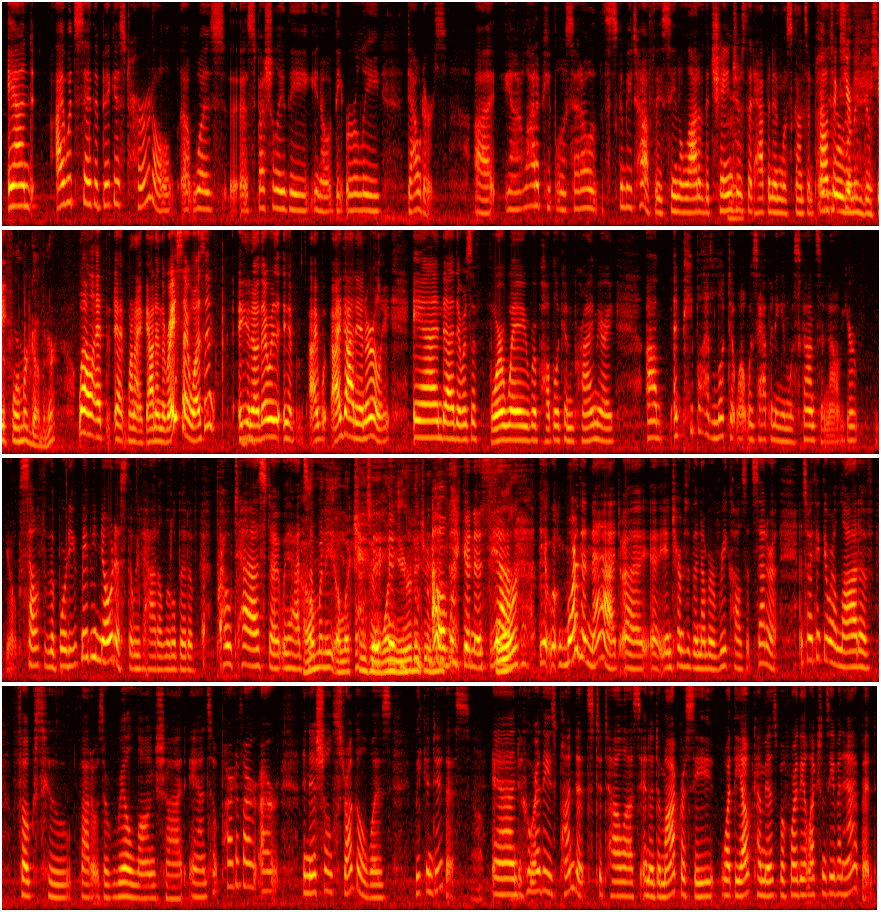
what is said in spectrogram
and I would say the biggest hurdle uh, was especially the you know the early doubters. Uh, you know, a lot of people who said, "Oh, this is going to be tough." They've seen a lot of the changes yeah. that happened in Wisconsin politics. And you were running against a former governor. Well, at, at, when I got in the race, I wasn't. You know, there was I, I got in early, and uh, there was a four-way Republican primary. Um, and people had looked at what was happening in Wisconsin. Now, you're you know, south of the border, you've maybe noticed that we've had a little bit of protest. Uh, we had how some many elections in one year did you? oh my goodness, Four? yeah, it, more than that uh, in terms of the number of recalls, et cetera. And so I think there were a lot of folks who thought it was a real long shot. And so part of our, our initial struggle was we can do this. And who are these pundits to tell us in a democracy what the outcome is before the elections even happened?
